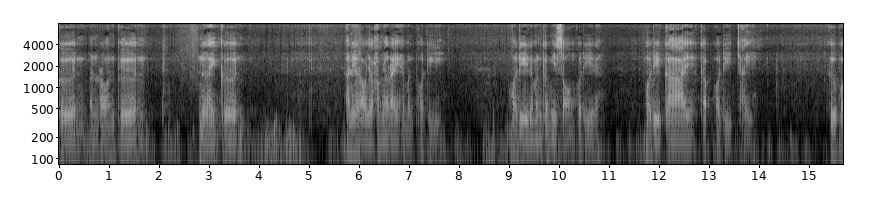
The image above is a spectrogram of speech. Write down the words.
เกิน มันร้อนเกิน เหนื่อยเกิน อันนี้เราจะทำอย่างไรให้มันพอดี พอดีเนี่ยมันก็มีสองพอดีนะพอดีกายกับพอดีใจ คือพอ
